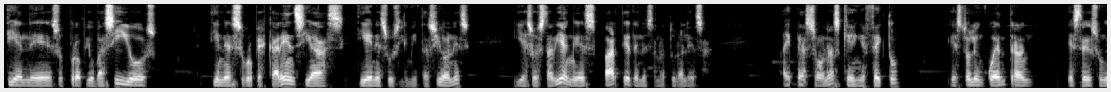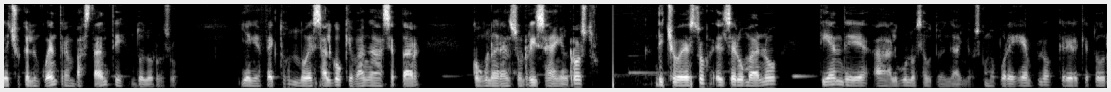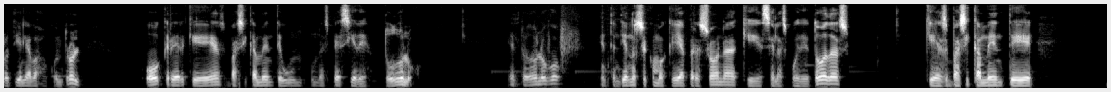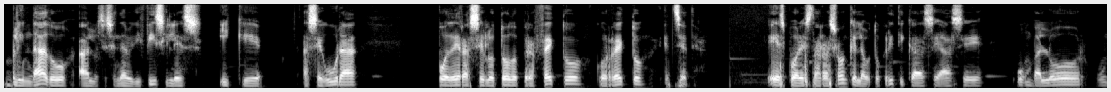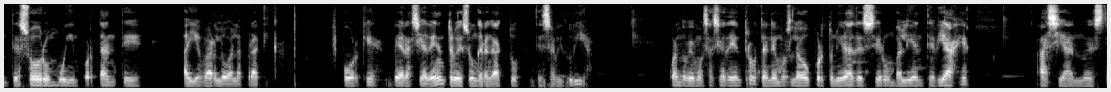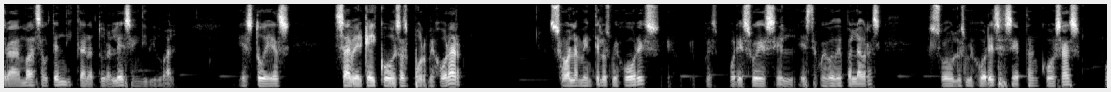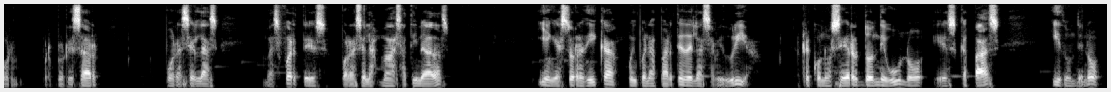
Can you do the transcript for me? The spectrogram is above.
Tiene sus propios vacíos, tiene sus propias carencias, tiene sus limitaciones, y eso está bien, es parte de nuestra naturaleza. Hay personas que en efecto esto lo encuentran, este es un hecho que lo encuentran bastante doloroso, y en efecto no es algo que van a aceptar con una gran sonrisa en el rostro. Dicho esto, el ser humano tiende a algunos autoengaños, como por ejemplo creer que todo lo tiene bajo control o creer que es básicamente una especie de todólogo. El todólogo, entendiéndose como aquella persona que se las puede todas, que es básicamente blindado a los escenarios difíciles y que asegura poder hacerlo todo perfecto, correcto, etc. Es por esta razón que la autocrítica se hace un valor, un tesoro muy importante a llevarlo a la práctica, porque ver hacia adentro es un gran acto de sabiduría. Cuando vemos hacia adentro tenemos la oportunidad de hacer un valiente viaje hacia nuestra más auténtica naturaleza individual. Esto es saber que hay cosas por mejorar. Solamente los mejores, pues por eso es este juego de palabras, Solo los mejores aceptan cosas por, progresar, por hacerlas más fuertes, por hacerlas más atinadas. Y en esto radica muy buena parte de la sabiduría, reconocer dónde uno es capaz y dónde no.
